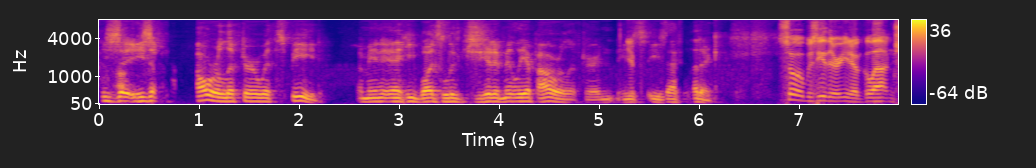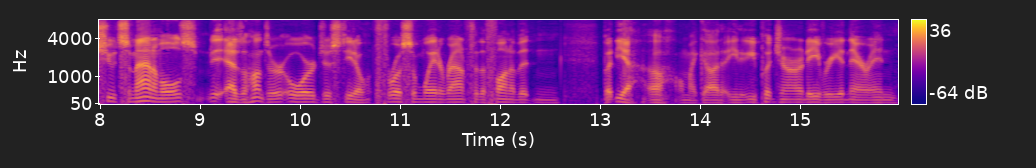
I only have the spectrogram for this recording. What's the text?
He's a, he's a power lifter with speed. I mean, he was legitimately a power lifter, and he's yep. he's athletic. So it was either you know go out and shoot some animals as a hunter, or just you know throw some weight around for the fun of it. And but yeah, oh, oh my God, you, you put Genard Avery in there, and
